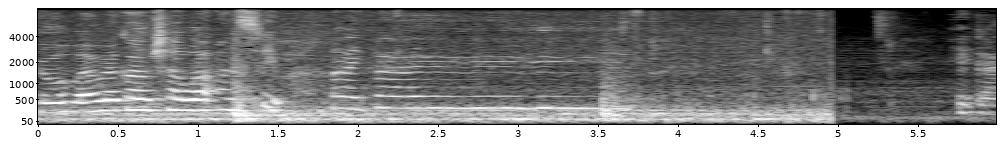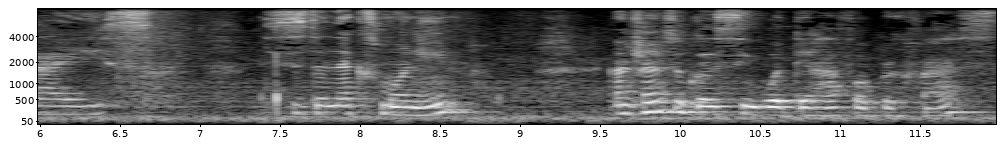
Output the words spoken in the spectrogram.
go my wake up, shower, and sleep. Bye guys. Hey guys, this is the next morning. I'm trying to go see what they have for breakfast.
